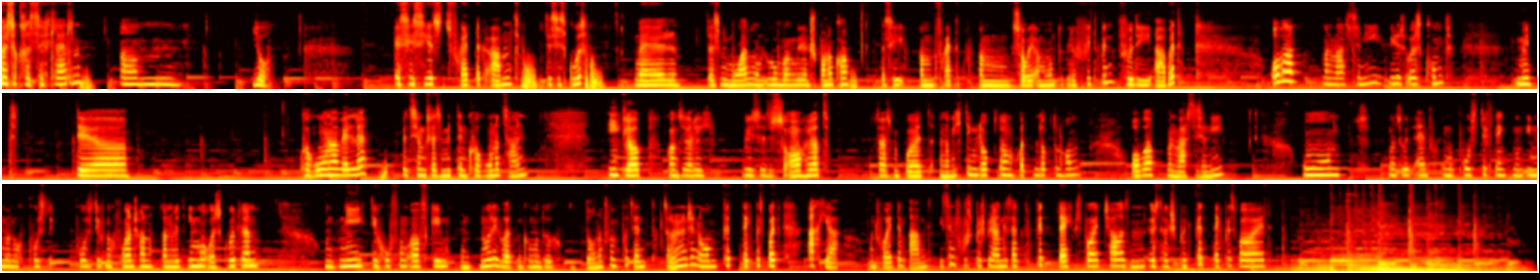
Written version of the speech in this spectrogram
Also grüß euch Leiden. Ähm, ja. Es ist jetzt Freitagabend. Das ist gut, weil dass ich mich morgen und übermorgen wieder entspannen kann, dass ich am Freitag, am, sorry, am Montag wieder fit bin für die Arbeit. Aber man weiß ja nie, wie das alles kommt mit der Corona-Welle, beziehungsweise mit den Corona-Zahlen. Ich glaube, ganz ehrlich, wie sich das so anhört, dass wir bald einen richtigen Lockdown, einen harten Lockdown haben. Aber man weiß es ja nie. Und man sollte einfach immer positiv denken und immer noch positiv, positiv nach vorn schauen. Dann wird immer alles gut werden. Und nie die Hoffnung aufgeben und nur die Harten kommen durch. Und dann noch 5%. Habt einen schönen Abend. Für dich bis bald. Ach ja, und heute Abend ist ein Fußballspiel angesagt. Für dich bis bald. Tschaußen. Österreich spielt. Für dich bis bald. Thank you.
